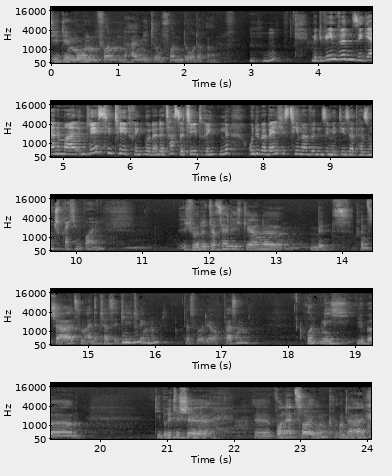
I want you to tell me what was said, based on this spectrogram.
Die Dämonen von Haimito von Dodera. Mhm. Mit wem würden Sie gerne mal ein Gläschen Tee trinken oder eine Tasse Tee trinken? Und über welches Thema würden Sie mit dieser Person sprechen wollen? Ich würde tatsächlich gerne mit Prinz Charles mal eine Tasse Tee mhm. trinken. Das würde ja auch passen. Und mich über die britische äh, Wollerzeugung unterhalten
